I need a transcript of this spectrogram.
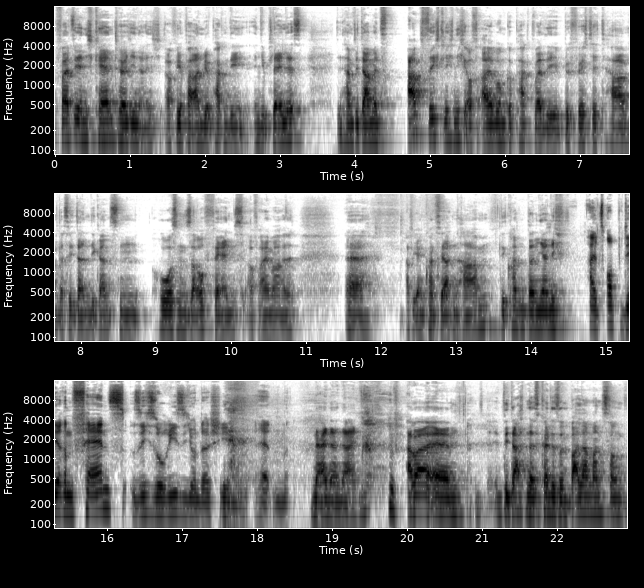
falls ihr ihn nicht kennt, hört ihn eigentlich auf jeden Fall an. Wir packen die in die Playlist. Den haben sie damals absichtlich nicht aufs Album gepackt, weil sie befürchtet haben, dass sie dann die ganzen Hosen-Sauf-Fans auf einmal äh, auf ihren Konzerten haben. Sie konnten dann ja nicht Als ob deren Fans sich so riesig unterschieden hätten. Nein, nein, nein. Aber ähm, sie dachten, das könnte so ein Ballermann-Song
